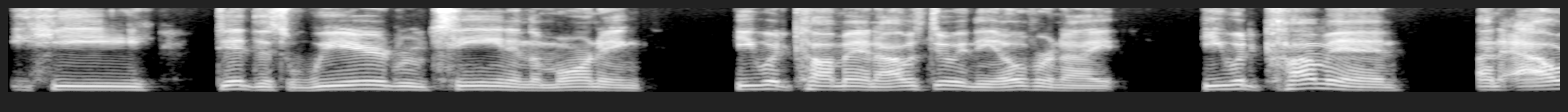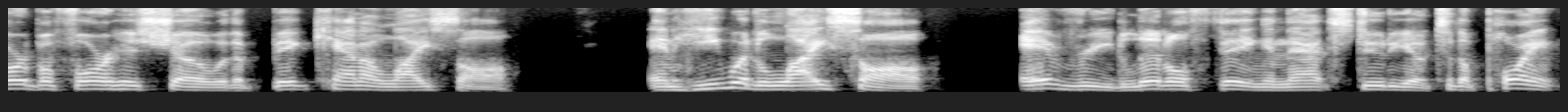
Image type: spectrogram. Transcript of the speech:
he did this weird routine in the morning. He would come in, I was doing the overnight. He would come in an hour before his show with a big can of Lysol, and he would Lysol every little thing in that studio to the point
